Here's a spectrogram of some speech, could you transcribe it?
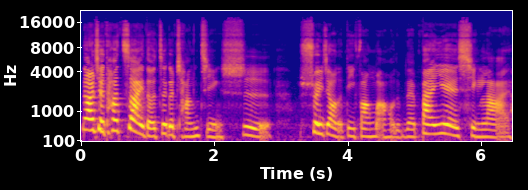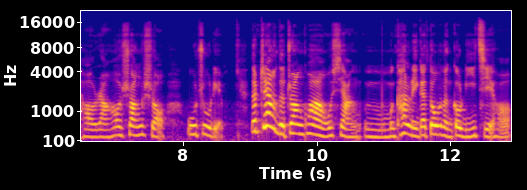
那而且他在的这个场景是。睡觉的地方嘛，好，对不对？半夜醒来，好，然后双手捂住脸，那这样的状况，我想，嗯，我们看了应该都能够理解，哈，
